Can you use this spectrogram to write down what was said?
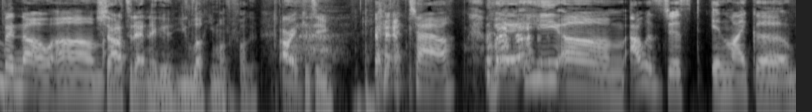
But no, um, Shout out to that nigga, you lucky motherfucker. All right, continue. child. But he, um, I was just in like a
